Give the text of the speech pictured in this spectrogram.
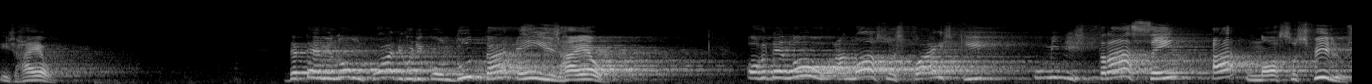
Israel. Determinou um código de conduta em Israel. Ordenou a nossos pais que o ministrassem a nossos filhos,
